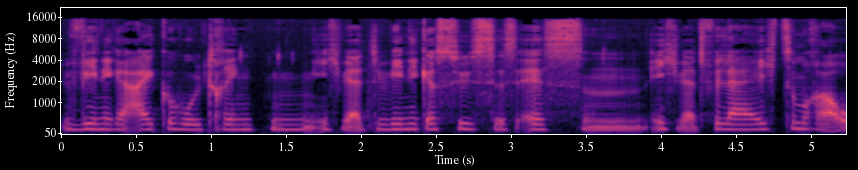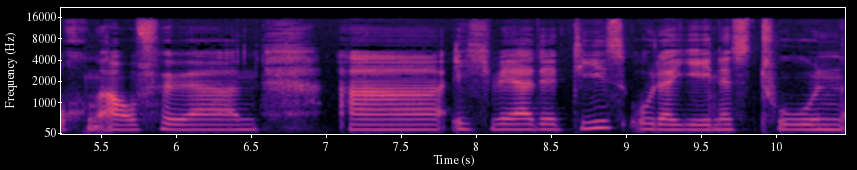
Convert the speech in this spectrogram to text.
weniger Alkohol trinken, ich werde weniger Süßes essen, ich werde vielleicht zum Rauchen aufhören, äh, ich werde dies oder jenes tun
